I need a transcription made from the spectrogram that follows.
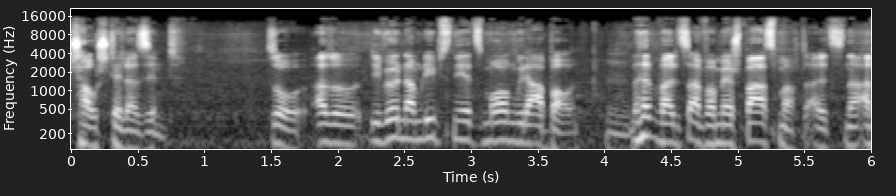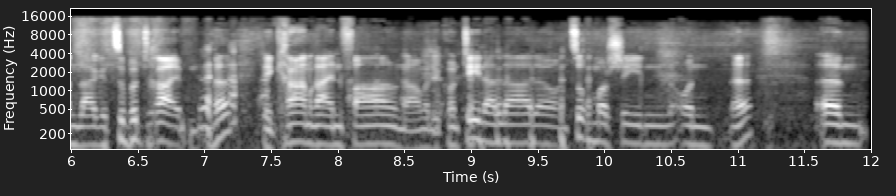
Schausteller sind. So, also die würden am liebsten jetzt morgen wieder abbauen, mhm. ne, weil es einfach mehr Spaß macht, als eine Anlage zu betreiben. Ne? Den Kran reinfahren und dann haben wir die Containerlader und Zugmaschinen und ne? ähm,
